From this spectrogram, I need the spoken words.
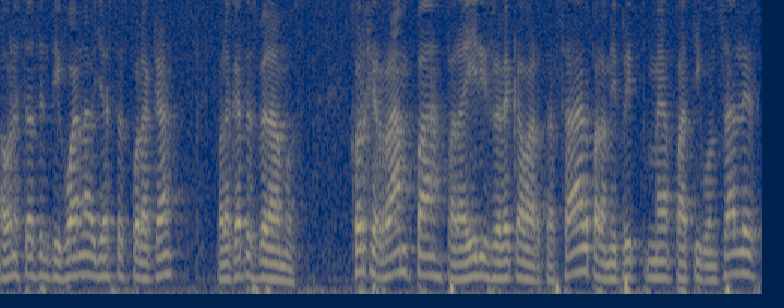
aún estás en Tijuana, ya estás por acá, por acá te esperamos. Jorge Rampa, para Iris Rebeca Bartazal, para mi prima Pati González,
